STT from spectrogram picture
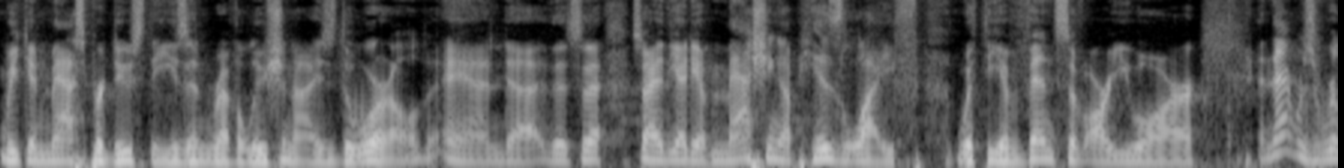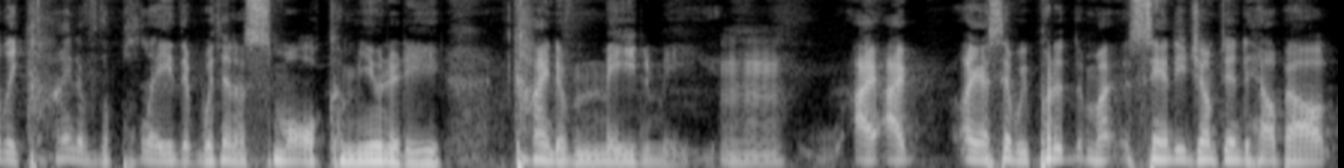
we can mass produce these and revolutionize the world. And uh, this, uh, so I had the idea of mashing up his life with the events of RUR, and that was really kind of the play that within a small community kind of made me. I, I like I said, we put it. My, Sandy jumped in to help out.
